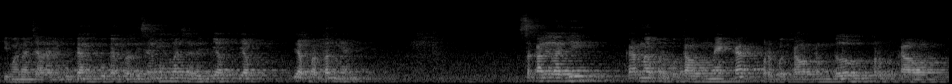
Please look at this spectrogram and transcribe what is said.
Gimana caranya? Bukan bukan berarti saya mempelajari tiap tiap tiap batangnya sekali lagi karena berbekal nekat berbekal kendel berbekal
